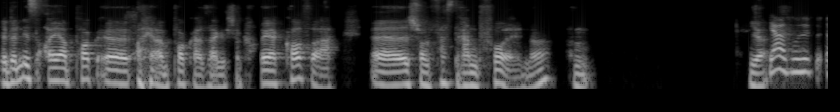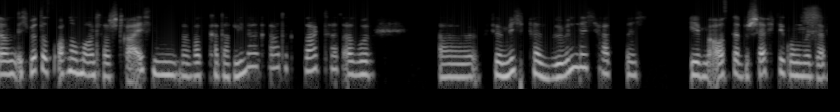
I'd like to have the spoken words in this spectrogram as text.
Ja, dann ist euer, Pock, äh, euer Pocker, sage ich schon, euer Koffer äh, schon fast randvoll, ne? Um, ähm, ja. ja, also ähm, ich würde das auch nochmal unterstreichen, was Katharina gerade gesagt hat. Also äh, für mich persönlich hat sich eben aus der Beschäftigung mit der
